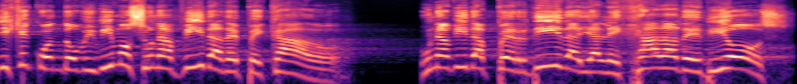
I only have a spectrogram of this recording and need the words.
Y es que cuando vivimos una vida de pecado, una vida perdida y alejada de Dios,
